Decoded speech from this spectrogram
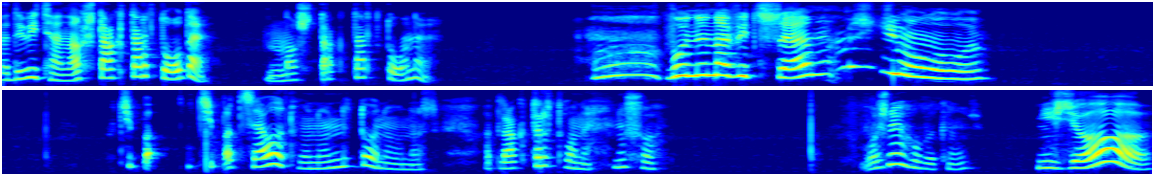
А дивіться, наш трактор тоне. Наш трактор тоне. Вони навіть це зробили. Типа, типа це от воно не тоне у нас, а трактор тоне. Ну що? Можна його викинути? Нельзя!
